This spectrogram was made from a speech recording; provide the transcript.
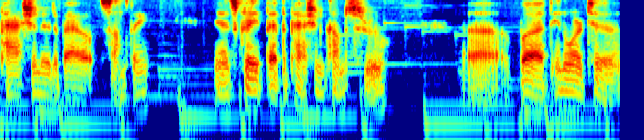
passionate about something, and it's great that the passion comes through. Uh, but in order to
